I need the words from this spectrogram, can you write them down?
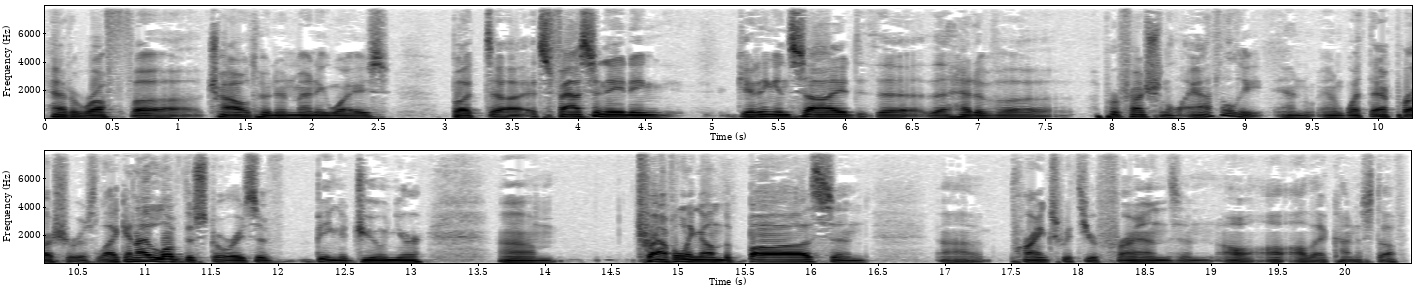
had a rough uh, childhood in many ways, but uh, it's fascinating getting inside the the head of a, professional athlete and and what that pressure is like. And I love the stories of being a junior, um, traveling on the bus and. Uh, pranks with your friends and all, all, all that kind of stuff.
